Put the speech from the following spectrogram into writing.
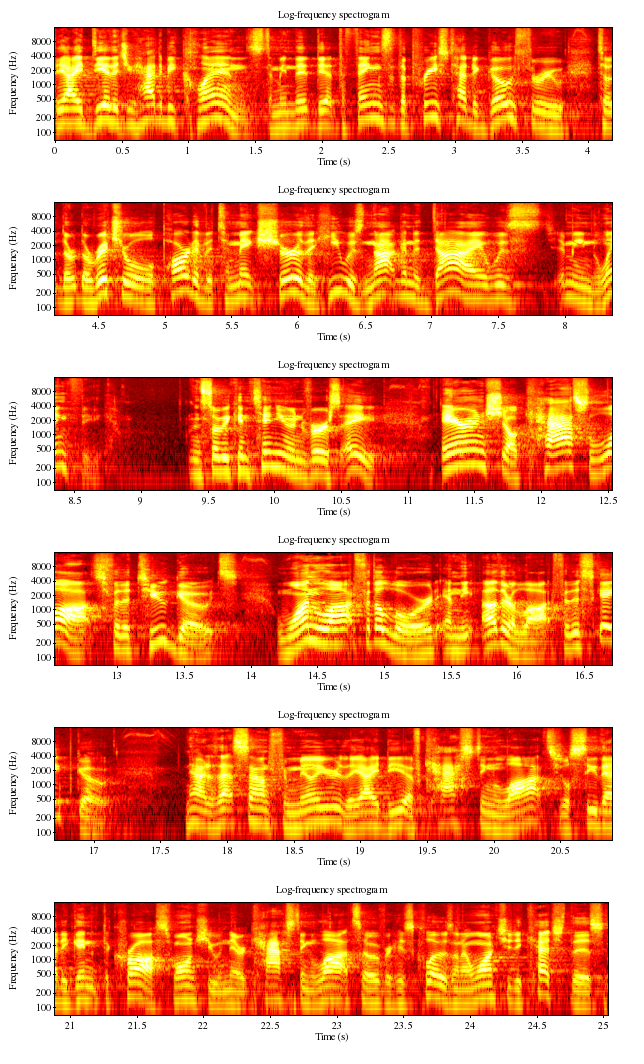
the idea that you had to be cleansed. I mean, the, the, the things that the priest had to go through, to the, the ritual part of it to make sure that he was not going to die was, I mean, lengthy. And so we continue in verse 8 Aaron shall cast lots for the two goats, one lot for the Lord, and the other lot for the scapegoat. Now, does that sound familiar? The idea of casting lots? You'll see that again at the cross, won't you? When they're casting lots over his clothes. And I want you to catch this.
